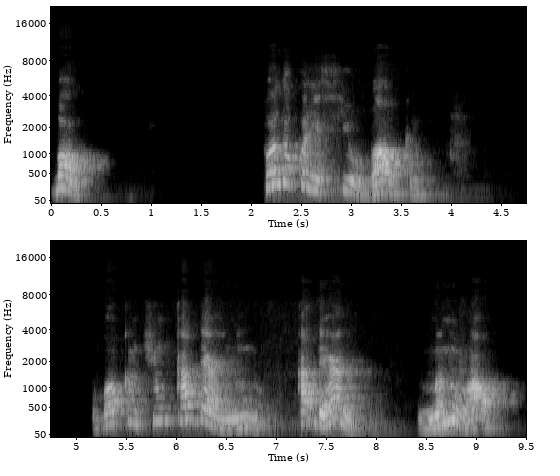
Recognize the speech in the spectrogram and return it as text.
Bom, quando eu conheci o Balkan, o Balkan tinha um caderninho, caderno, manual,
